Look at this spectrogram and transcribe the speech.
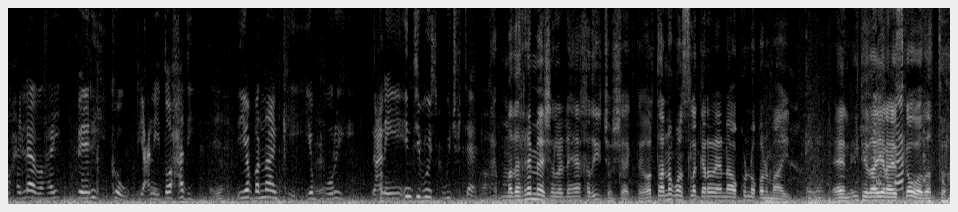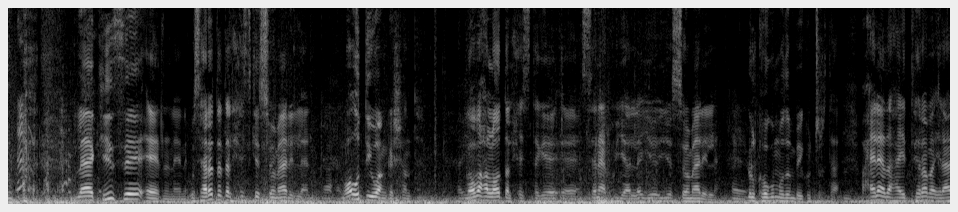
Waxay leedahay beerihii kow yacni dooxadii iyo banaankii iyo buurihii. Yacni intiiba way iskugu jirtaan madare meesha la dhahee khadiijo sheegtay. Horta annagu waan isla garanaynaa oo ku noqon maayo. Inteedaa yaraa iska wadato. Laakiinse wasaaradda dalxiiska somalilan waa u diiwaan gashanta goobaha loo dalxiis tagay ee sanaa ku yaalla iyo iyo somalilan dhulka ugu mudan bay ku jirtaa waxay leedahay tiraba ilaa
